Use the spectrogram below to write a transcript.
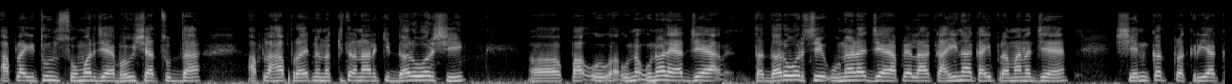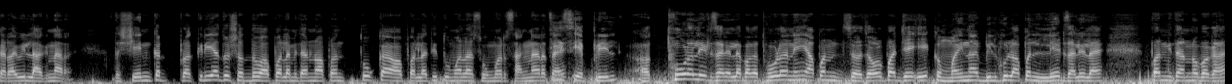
आपला इथून समोर जे आहे भविष्यातसुद्धा आपला हा प्रयत्न नक्कीच राहणार की दरवर्षी पा उन उन्हाळ्यात जे आहे तर दरवर्षी उन्हाळ्यात जे आहे आपल्याला काही ना काही प्रमाणात जे आहे शेणखत प्रक्रिया करावी लागणार. तर शेणखत प्रक्रिया जो शब्द वापरला मित्रांनो आपण तो का वापरला ती तुम्हाला समोर सांगणारच आहे. एप्रिल थोडं लेट झालेलं आहे बघा थोडं नाही आपण ज- जवळपास जे एक महिना बिलकुल आपण लेट झालेला आहे. पण मित्रांनो बघा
